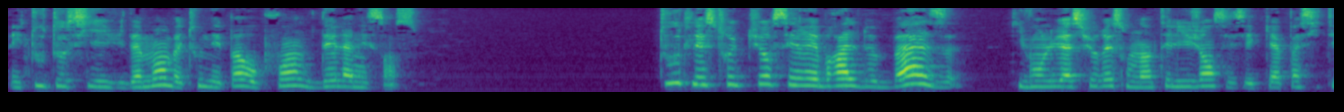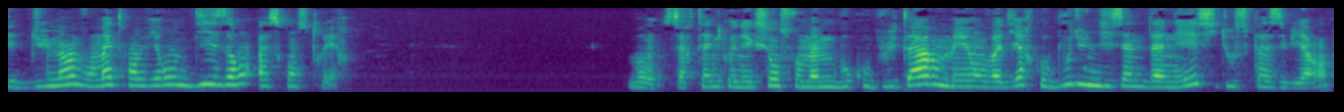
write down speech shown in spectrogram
Et tout aussi évidemment, bah, tout n'est pas au point dès la naissance. Toutes les structures cérébrales de base qui vont lui assurer son intelligence et ses capacités d'humain vont mettre environ 10 ans à se construire. Bon, certaines connexions se font même beaucoup plus tard, mais on va dire qu'au bout d'une dizaine d'années, si tout se passe bien,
